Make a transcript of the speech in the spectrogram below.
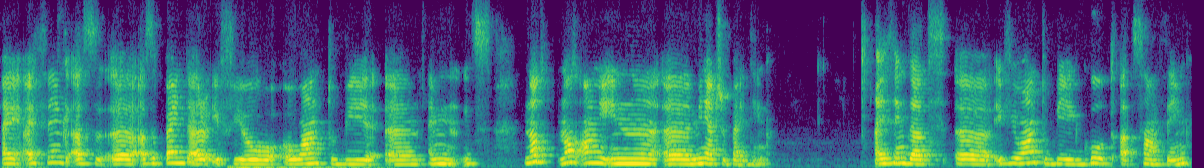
I, I think as uh, as a painter, if you want to be, um, I mean, it's not not only in uh, miniature painting. I think that uh, if you want to be good at something,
